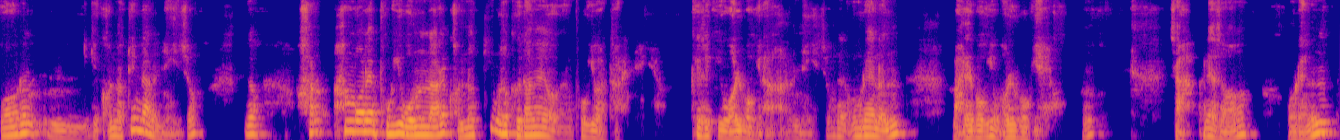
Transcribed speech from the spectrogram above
월은 음, 이게 건너뛴다는 얘기죠. 한, 한 번에 복이 오는 날을 건너뛰고서 그 다음에 복이 왔다는 얘기예요. 그래서 이 월복이라는 얘기죠. 올해는 말복이 월복이에요. 응? 자, 그래서 올해는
